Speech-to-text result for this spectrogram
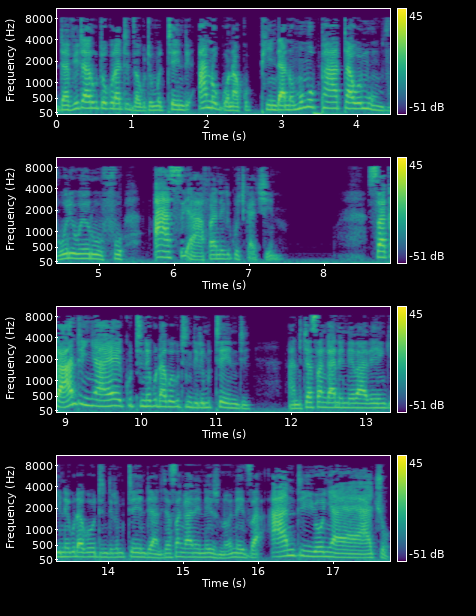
dhavhidi ari kutokuratidza kuti mutendi anogona kupinda nomumupata wemumvuri werufu asi haafaniri kutya chinhu. Saka handi nyaya yekuti nekuda kwekuti ndiri mutendi handichasangani nevavengi nekuda kwekuti ndiri mutendi handichasangani nezvinonetsa handiyo nyaya yacho.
